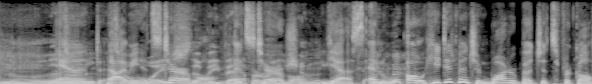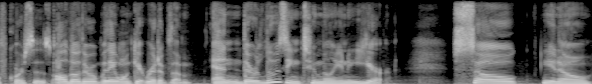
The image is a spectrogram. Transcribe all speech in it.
no. That's and a, I mean, it's terrible. It's terrible. Yes, and oh, he did mention water budgets for golf courses, although they won't get rid of them, and they're losing two million a year. So you know,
